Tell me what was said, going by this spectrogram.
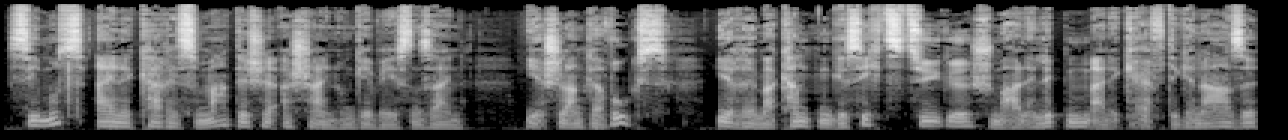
Sie muss eine charismatische Erscheinung gewesen sein. Ihr schlanker Wuchs, ihre markanten Gesichtszüge, schmale Lippen, eine kräftige Nase,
